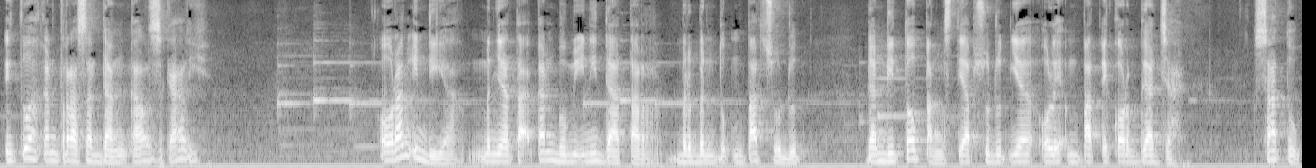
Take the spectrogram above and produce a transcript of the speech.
itu akan terasa dangkal sekali. Orang India menyatakan bumi ini datar, berbentuk empat sudut, dan ditopang setiap sudutnya oleh empat ekor gajah. Satu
